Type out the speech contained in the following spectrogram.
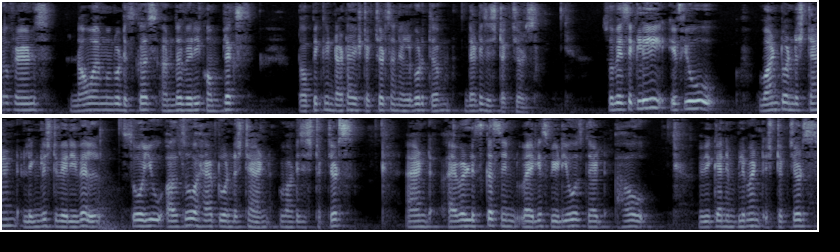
Hello friends, now I'm going to discuss another very complex topic in data structures and algorithm that is structures. So basically if you want to understand linked list very well, so you also have to understand what is structures and I will discuss in various videos that how we can implement structures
